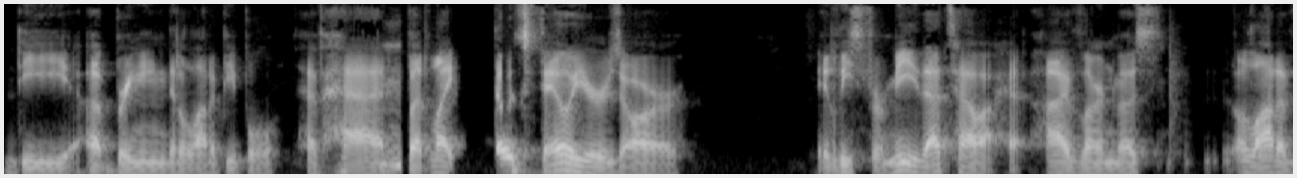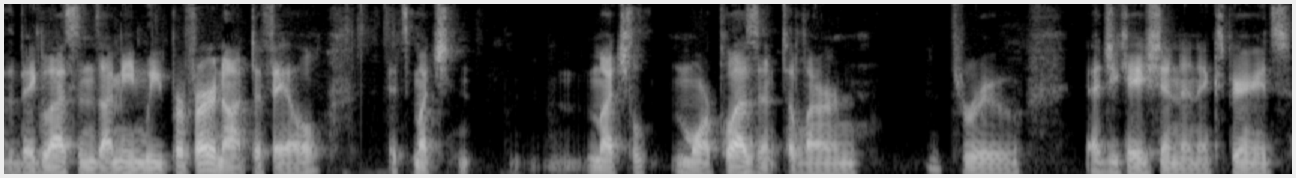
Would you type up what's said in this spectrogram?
the upbringing that a lot of people have had. Mm-hmm. but like those failures are at least for me that's how I, i've learned most a lot of the big lessons. I mean we prefer not to fail. It's much much more pleasant to learn through education and experience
